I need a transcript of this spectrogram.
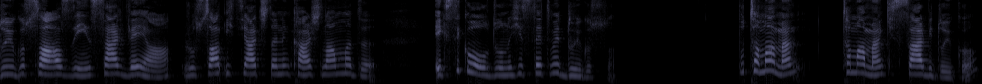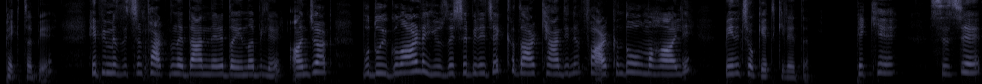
duygusal, zihinsel veya ruhsal ihtiyaçlarının karşılanmadığı, eksik olduğunu hissetme duygusu. Bu tamamen tamamen kişisel bir duygu pek tabii. Hepimiz için farklı nedenlere dayanabilir. Ancak bu duygularla yüzleşebilecek kadar kendinin farkında olma hali beni çok etkiledi. Peki sizce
